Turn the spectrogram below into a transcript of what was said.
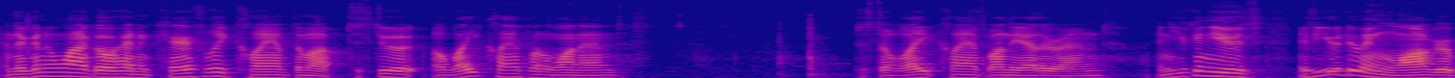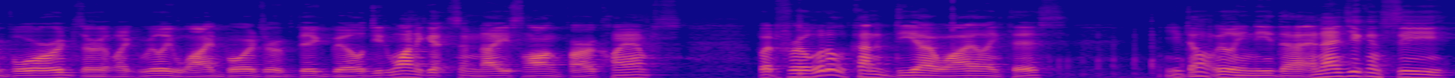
And they're gonna want to go ahead and carefully clamp them up. Just do a, a light clamp on one end just a light clamp on the other end. And you can use, if you're doing longer boards or like really wide boards or a big build, you'd want to get some nice long bar clamps. But for a little kind of DIY like this, you don't really need that. And as you can see,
